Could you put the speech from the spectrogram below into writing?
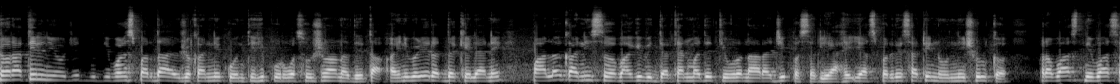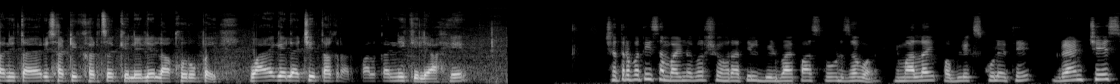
शहरातील नियोजित बुद्धिबळ स्पर्धा आयोजकांनी कोणतीही पूर्वसूचना न देता ऐनवेळी रद्द केल्याने पालक आणि सहभागी विद्यार्थ्यांमध्ये तीव्र नाराजी पसरली आहे. या स्पर्धेसाठी नोंदणी शुल्क प्रवास निवास आणि तयारीसाठी खर्च केलेले लाखो रुपये वाया गेल्याची तक्रार पालकांनी केली आहे. छत्रपती संभाजीनगर शहरातील बीड बायपास रोड जवळ हिमालय पब्लिक स्कूल येथे ग्रँड चेस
